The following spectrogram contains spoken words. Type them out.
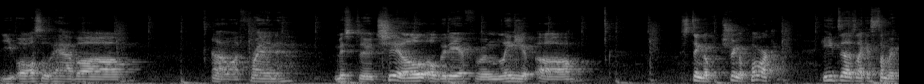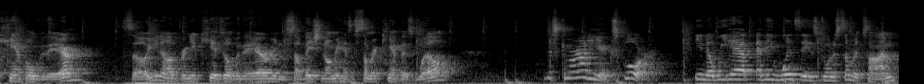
You also have uh, uh, my friend Mr. Chill over there from Laney, uh, Stinger, Stringer Park. He does like a summer camp over there. So, you know, bring your kids over there, and Salvation Army has a summer camp as well. Just come around here, explore. You know, we have every Wednesdays during the summertime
